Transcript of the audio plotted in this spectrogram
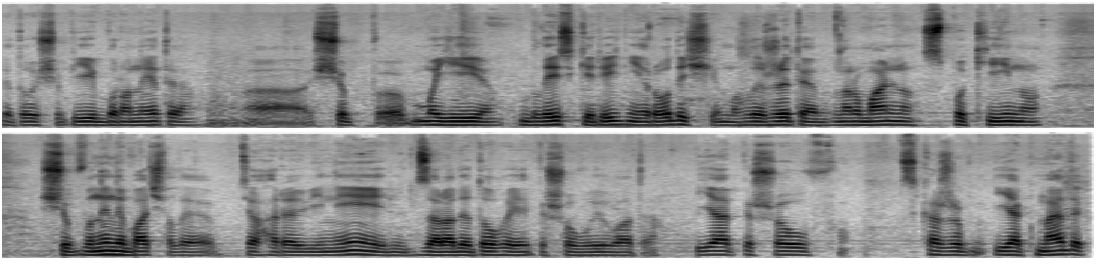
для того, щоб її боронити, е, щоб е, мої близькі, рідні, родичі могли жити нормально, спокійно, щоб вони не бачили тягаря війни. І заради того я пішов воювати. Я пішов, скажімо, як медик.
